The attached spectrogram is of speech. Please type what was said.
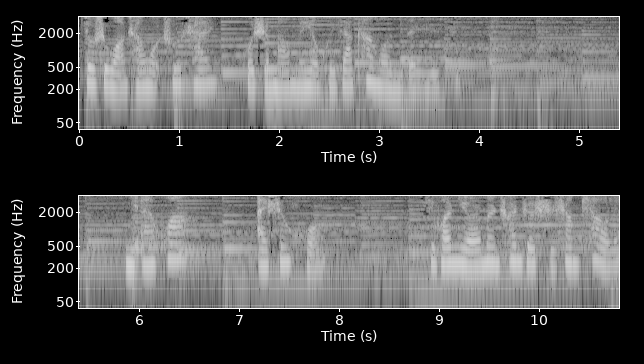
就是往常我出差或是忙没有回家看望你的日子。你爱花，爱生活，喜欢女儿们穿着时尚漂亮。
